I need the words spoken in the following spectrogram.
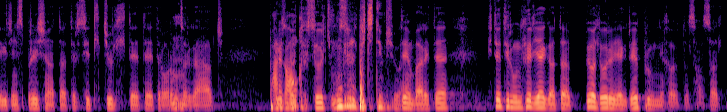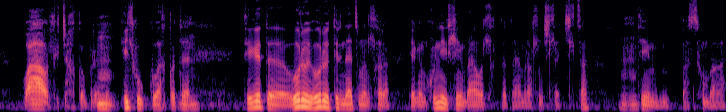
тэгж инспирэшн одоо тэр сэтэлжүүлэлтээ те тэр урам зориг авч Бараг тэгж онгод төсөөлж тэнгэр нь бичт юм шүү. Тийм барыг те. Гэтэ тэр үнэхээр яг одоо би бол өөрөө яг рэпер хүнийхээ хувьд бол сонсоол вау л гэж аахгүй бүр хэлэх үггүй байхгүй те. Мм. Тэгээд э, өөрөө өөрөө тэр найз маань болохоор яг юм хүний эрхийн байгууллагад одоо амар олон жил ажилласан. Тийм бас хүн байгаа.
